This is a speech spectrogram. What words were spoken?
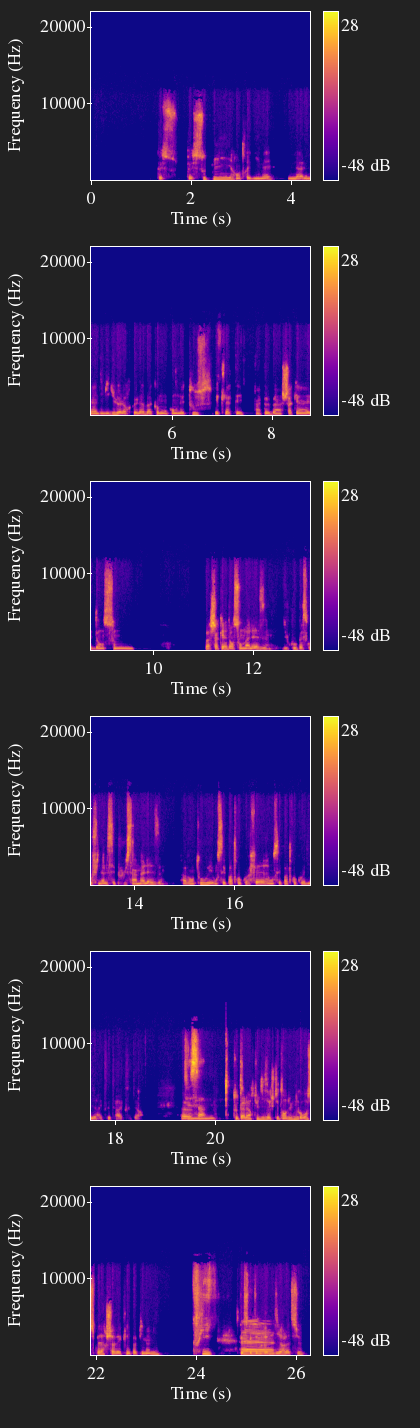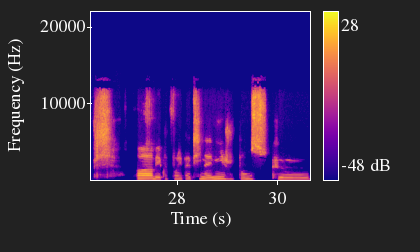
peut, soutenir, entre guillemets, l'individu, alors que là, bah, comme on, est tous éclatés un peu, bah, chacun est dans son bah, chacun est dans son malaise, du coup, parce qu'au final, c'est plus un malaise avant tout, et on ne sait pas trop quoi faire, et on ne sait pas trop quoi dire, etc. etc. C'est ça. Euh, tout à l'heure, tu disais que je t'ai tendu une grosse perche avec les papy-mamies. Oui. Qu'est-ce que tu aimerais me euh, dire là-dessus? Oh, mais écoute, pour les papy-mamies, je pense que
